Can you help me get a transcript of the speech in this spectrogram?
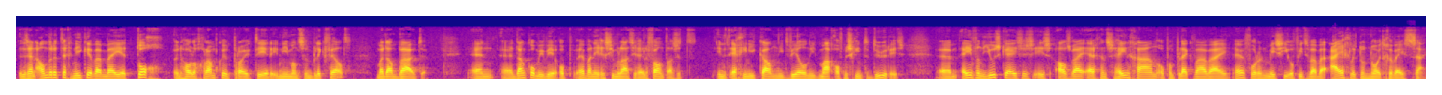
zijn andere technieken waarmee je toch een hologram kunt projecteren in iemand zijn blikveld, maar dan buiten. En uh, dan kom je weer op hè, wanneer is simulatie relevant als het in het echt niet kan, niet wil, niet mag of misschien te duur is. Um, een van de use cases is als wij ergens heen gaan op een plek waar wij hè, voor een missie of iets waar we eigenlijk nog nooit geweest zijn.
